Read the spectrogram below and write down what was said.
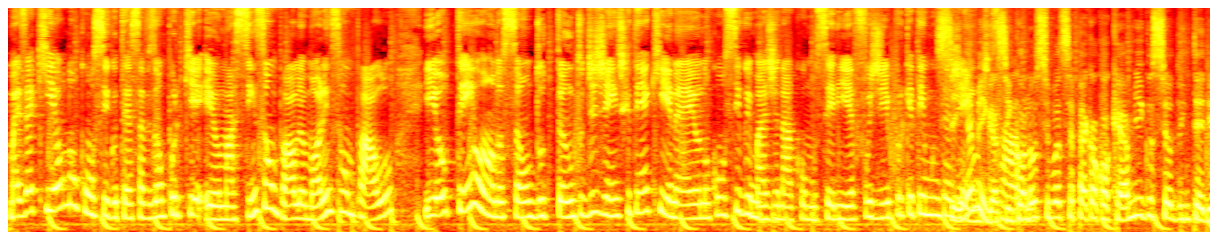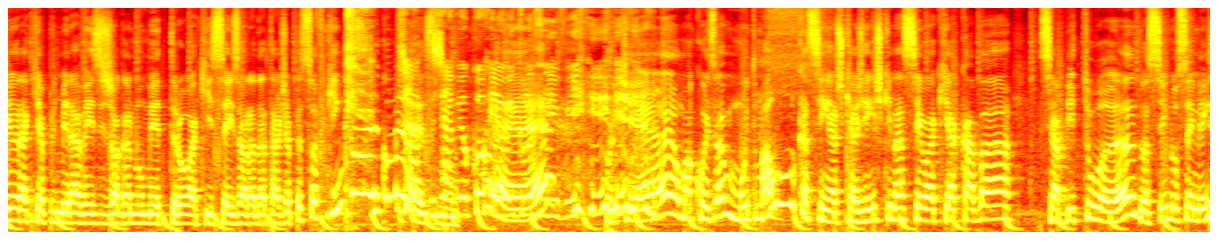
Mas é que eu não consigo ter essa visão porque eu nasci em São Paulo, eu moro em São Paulo e eu tenho uma noção do tanto de gente que tem aqui, né? Eu não consigo imaginar como como seria fugir, porque tem muita Sim, gente. Sim, amiga, assim, sabe? assim, quando se você pega qualquer amigo seu do interior aqui a primeira vez e joga no metrô aqui 6 horas da tarde, a pessoa fica em pânico mesmo. já, já me ocorreu, é, inclusive. Porque é uma coisa muito maluca, assim. Acho que a gente que nasceu aqui acaba se habituando, assim, não sei nem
